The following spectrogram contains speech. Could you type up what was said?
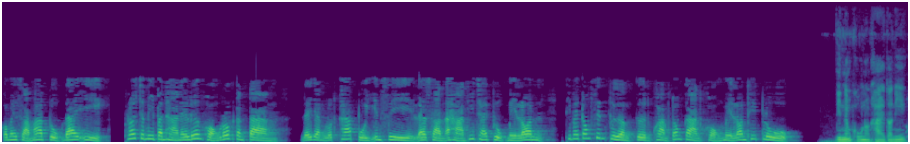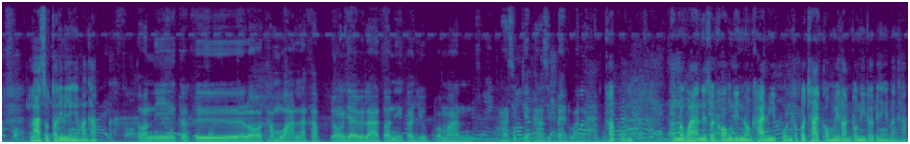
ก็ไม่สามารถปลูกได้อีก เพราะจะมีปัญหาในเรื่องของโรคต่างๆ และยังลดค่าปุ๋ยอินทรีย์ และสารอาหารที่ใช้ปลูกเมลอน ที่ไม่ต้องสิ้นเปลืองเกินความต้องการของเมลอนที่ปลูก ดินน้ำโขงหนองคายตอนนี้ ล่าสุดตอนนี้เป็นยังไงบ้างครับ ตอนนี้ก็คือรอทำหวานแล้วครับ ช่วงระยะเวลาตอนนี้ก็อยู่ประมาณ 57-58 วันแล้วครับผมครับผม เห็นบอกว่าในส่วนของดินหนองคายมีผลกับรสชาติของเมลอนตรงนี้ด้วยเป็นยังไงบ้างครับ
